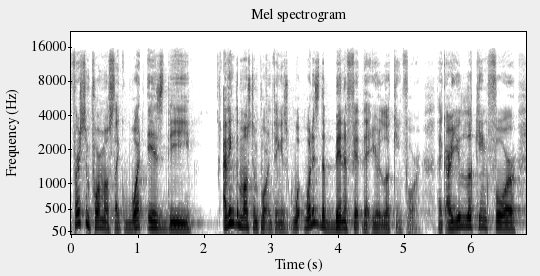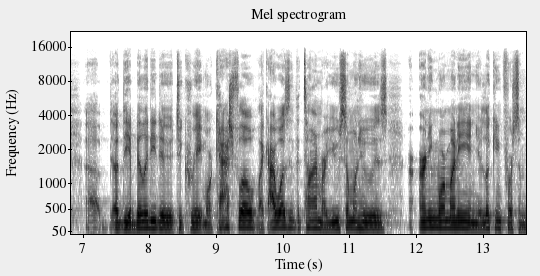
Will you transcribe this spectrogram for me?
first and foremost, like what is the I think the most important thing is what, what is the benefit that you're looking for? Like, are you looking for uh, the ability to, to create more cash flow, like I was at the time? Are you someone who is earning more money and you're looking for some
